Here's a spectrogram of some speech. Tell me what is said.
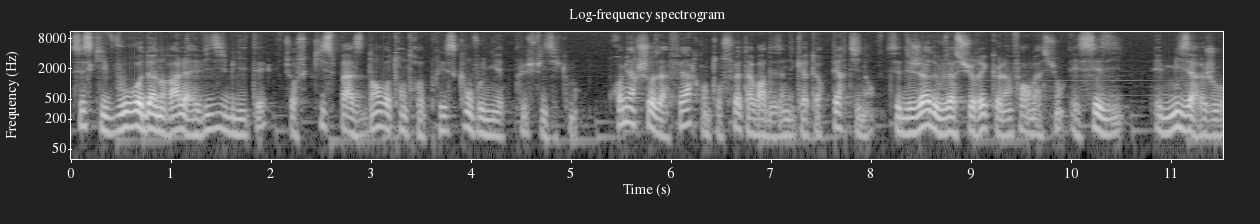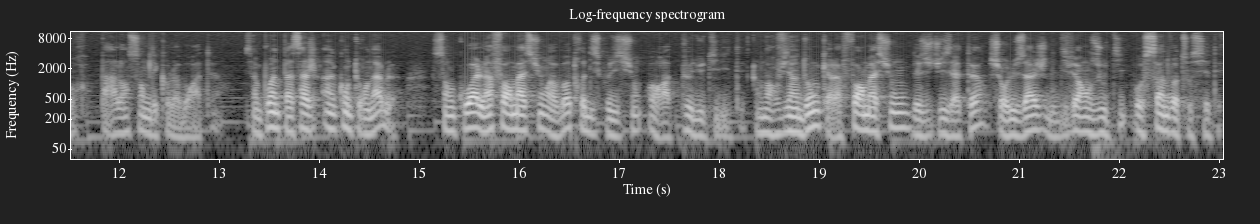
C'est ce qui vous redonnera la visibilité sur ce qui se passe dans votre entreprise quand vous n'y êtes plus physiquement. Première chose à faire quand on souhaite avoir des indicateurs pertinents, c'est déjà de vous assurer que l'information est saisie et mise à jour par l'ensemble des collaborateurs. C'est un point de passage incontournable, sans quoi l'information à votre disposition aura peu d'utilité. On en revient donc à la formation des utilisateurs sur l'usage des différents outils au sein de votre société.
